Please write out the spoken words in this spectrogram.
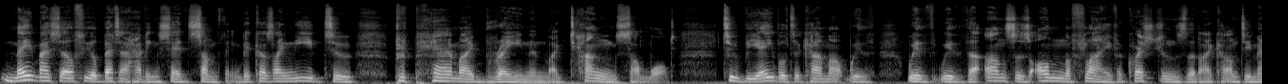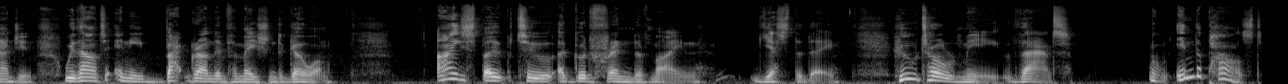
made myself feel better having said something because I need to prepare my brain and my tongue somewhat to be able to come up with with with the answers on the fly for questions that I can't imagine without any background information to go on. I spoke to a good friend of mine yesterday who told me that well, in the past,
